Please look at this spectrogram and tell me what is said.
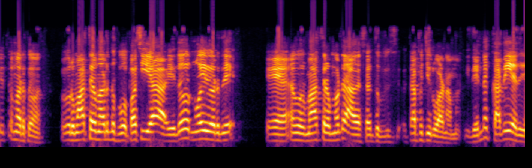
சித்த மருத்துவம். ஒரு மாத்திரை மருந்து போ பசியா? ஏதோ ஒரு நோய் வருது. ஒரு மாத்திரை மட்டும் செத்து தப்பிச்சிருவான் நாம. இது என்ன கதை அது?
